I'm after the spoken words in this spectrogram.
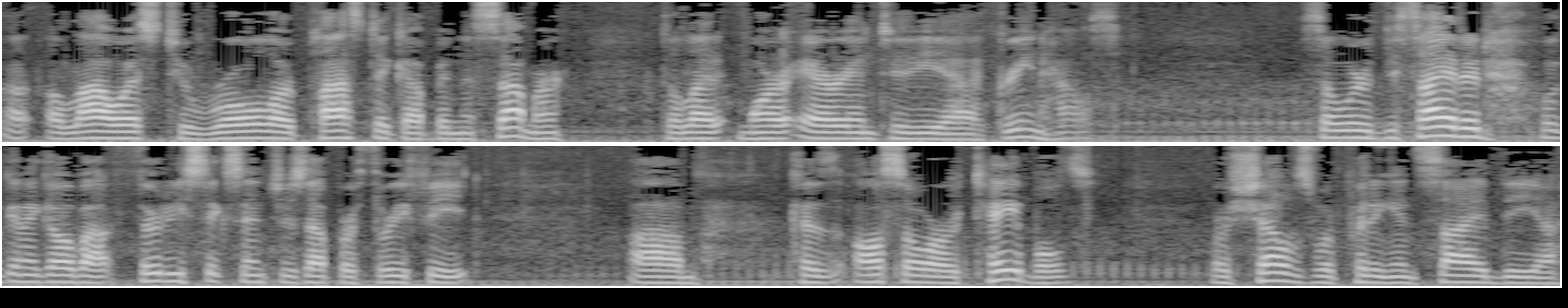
uh, allow us to roll our plastic up in the summer to let more air into the uh, greenhouse. So we're decided we're going to go about 36 inches up or 3 feet because um, also our tables or shelves we're putting inside the uh,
